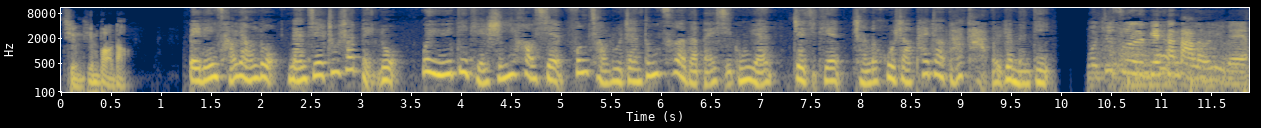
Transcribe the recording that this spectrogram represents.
请听报道。北临曹杨路，南接中山北路，位于地铁十一号线枫桥路站东侧的白喜公园，这几天成了沪上拍照打卡的热门地。我就住在边上大楼里呗，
